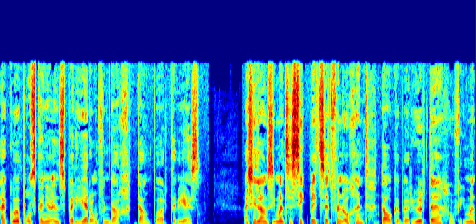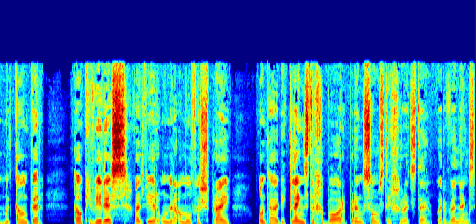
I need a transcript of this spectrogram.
Ek hoop ons kan jou inspireer om vandag dankbaar te wees. As jy langs iemand se siekbed sit vanoggend, dalk 'n beroerte of iemand met kanker, dalk die virus wat weer onder almal versprei, onthou die kleinste gebaar bring soms die grootste oorwinnings.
